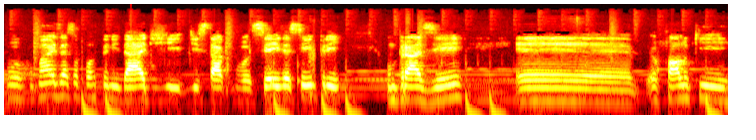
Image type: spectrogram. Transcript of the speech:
por mais essa oportunidade de, de estar com vocês. É sempre um prazer. É, eu falo que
